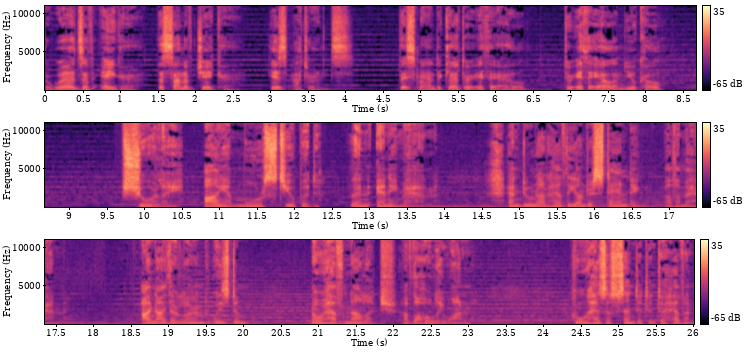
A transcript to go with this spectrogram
the words of Agur, the son of Jakeh, his utterance. This man declared to Ithiel, to Ithiel and Ucal, Surely I am more stupid than any man, and do not have the understanding of a man. I neither learned wisdom nor have knowledge of the Holy One. Who has ascended into heaven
